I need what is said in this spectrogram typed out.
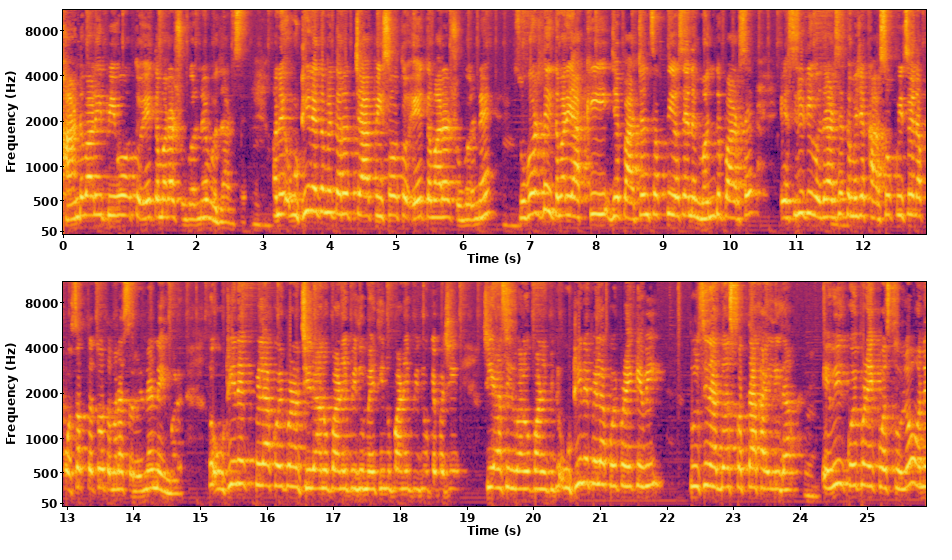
ખાંડવાળી પીવો તો એ તમારા શુગરને વધારશે. અને ઉઠીને તમે તરત ચા પીશો તો એ તમારા શુગરને શુગર નહીં તમારી આખી જે પાચન શક્તિ હશે એને મંદ પાડશે એસિડિટી વધારશે. તમે જે ખાસો પીશો એના પોષક તત્વો તમારા શરીરને નહીં મળે. તો ઉઠીને પેલા કોઈ પણ જીરાનું પાણી પીધું મેથીનું પાણી પીધું કે પછી ચિયા વાળું પાણી પીધું ઉઠીને પેલા કોઈ પણ એક એવી તુલસીના દસ પત્તા ખાઈ લીધા. એવી કોઈ પણ એક વસ્તુ લો અને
